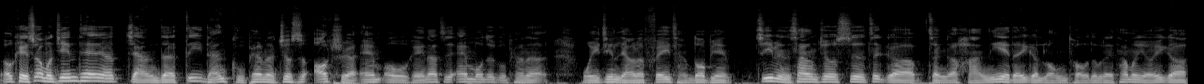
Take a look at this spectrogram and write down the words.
OK，所以我们今天要讲的第一档股票呢，就是 Ultra MO。OK，那这 MO 这股票呢，我已经聊了非常多遍。基本上就是这个整个行业的一个龙头，对不对？他们有一个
